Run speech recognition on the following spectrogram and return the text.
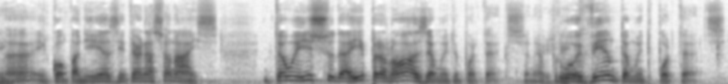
né? em companhias internacionais. Então, isso daí para nós é muito importante, né? para o evento é muito importante.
